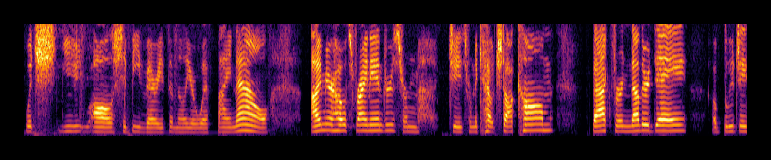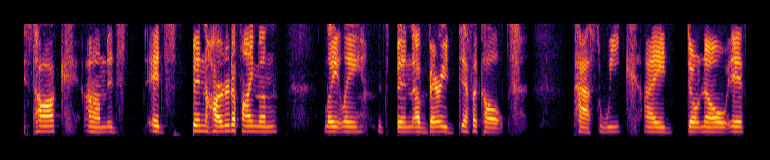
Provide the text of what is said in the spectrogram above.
which you all should be very familiar with by now. I'm your host, Ryan Andrews from jaysfromthecouch.com, back for another day of Blue Jays talk. Um, it's it's been harder to find them lately. It's been a very difficult past week. I don't know if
